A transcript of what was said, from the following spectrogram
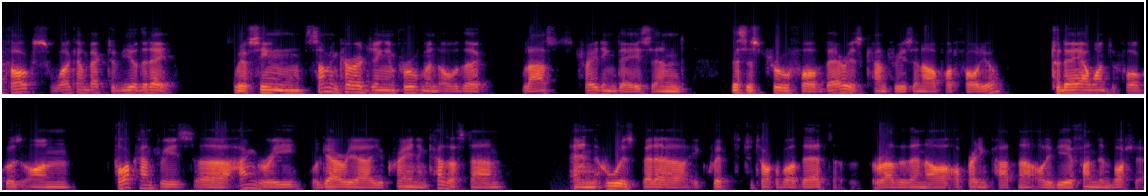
folks. Welcome back to View of the Day. We have seen some encouraging improvement over the last trading days, and this is true for various countries in our portfolio. Today, I want to focus on four countries, uh, Hungary, Bulgaria, Ukraine, and Kazakhstan, and who is better equipped to talk about that rather than our operating partner, Olivier van den Bossche.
